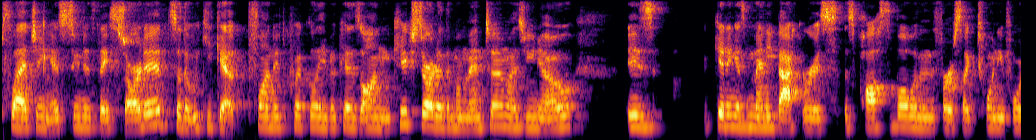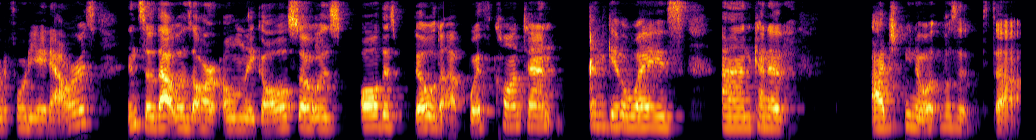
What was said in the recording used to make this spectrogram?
pledging as soon as they started so that we could get funded quickly because on Kickstarter the momentum as you know is getting as many backers as possible within the first like 24 to 48 hours. And so that was our only goal. So it was all this build up with content and giveaways and kind of, you know, was it the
